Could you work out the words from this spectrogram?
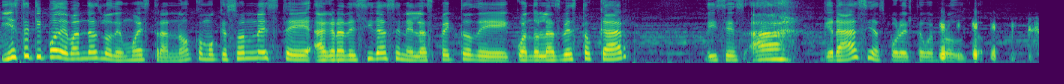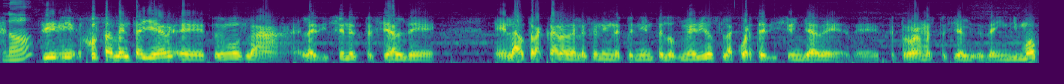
y este tipo de bandas lo demuestran, ¿no? Como que son este agradecidas en el aspecto de cuando las ves tocar dices, "Ah, gracias por este buen producto." ¿No? Sí, justamente ayer eh, tuvimos la, la edición especial de eh, La otra cara de la escena independiente de los medios, la cuarta edición ya de, de este programa especial de Indie Mob.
